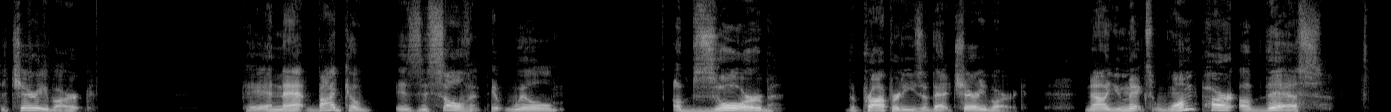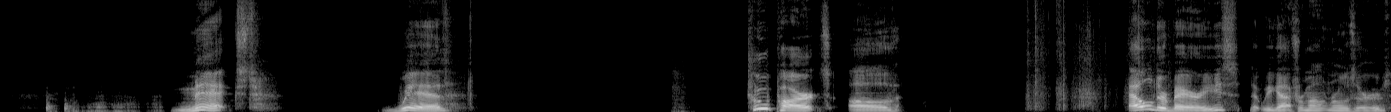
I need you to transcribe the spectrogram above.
the cherry bark. Okay, and that vodka is the solvent. It will absorb the properties of that cherry bark. Now you mix one part of this mixed with two parts of elderberries that we got from Mountain Rose Herbs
